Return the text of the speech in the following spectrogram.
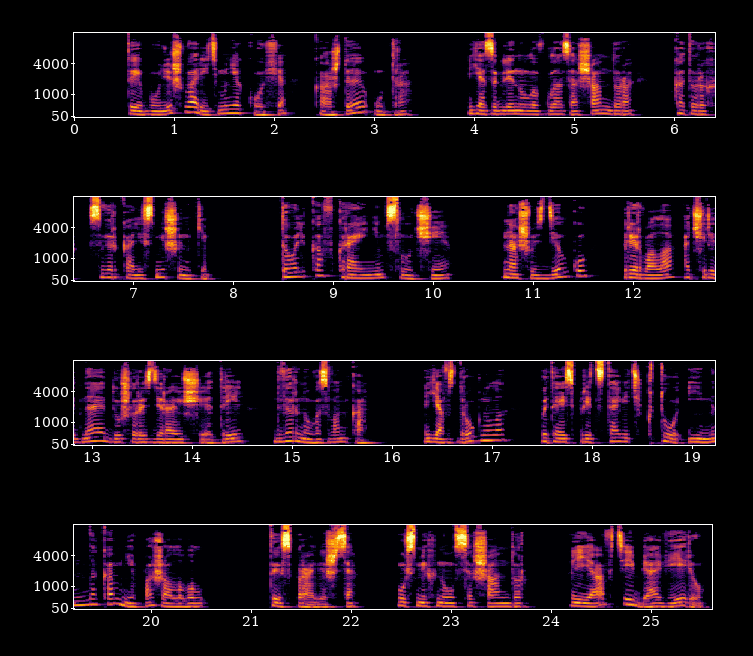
«Ты будешь варить мне кофе каждое утро». Я заглянула в глаза Шандора, в которых сверкали смешинки. «Только в крайнем случае». Нашу сделку прервала очередная душераздирающая трель дверного звонка. Я вздрогнула, пытаясь представить, кто именно ко мне пожаловал. «Ты справишься», — усмехнулся Шандор. «Я в тебя верю».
